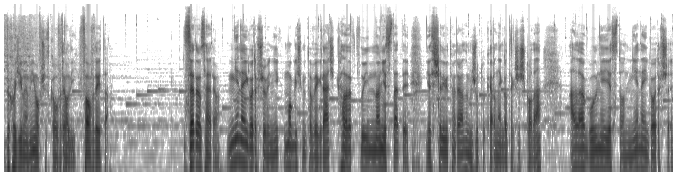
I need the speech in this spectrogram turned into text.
wychodzimy mimo wszystko w roli faworyta. 0-0. Nie najgorszy wynik, mogliśmy to wygrać. Calvert-Lewin, no niestety, nie strzelił tym razem rzutu karnego, także szkoda. Ale ogólnie jest to nie najgorszy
